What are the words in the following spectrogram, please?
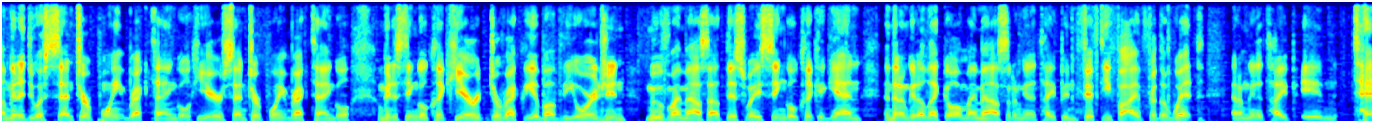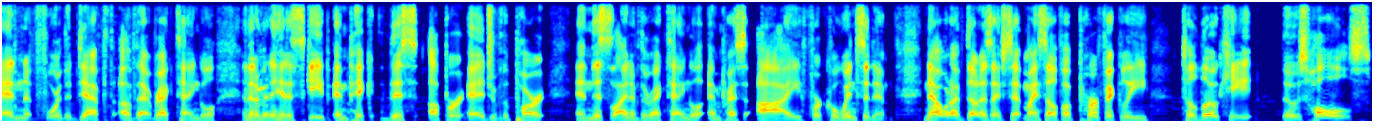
I'm going to do a center point rectangle here, center point rectangle. I'm going to single click here directly above the origin, move my mouse out this way, single click again, and then I'm going to let go of my mouse and I'm going to type in 55 for the width, and I'm going to type in 10 for the depth of that rectangle, and then I'm going to hit escape and pick this upper edge of the part and this line of the rectangle and press I for coincident. Now what I've done is I've set myself up perfectly to locate those holes.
